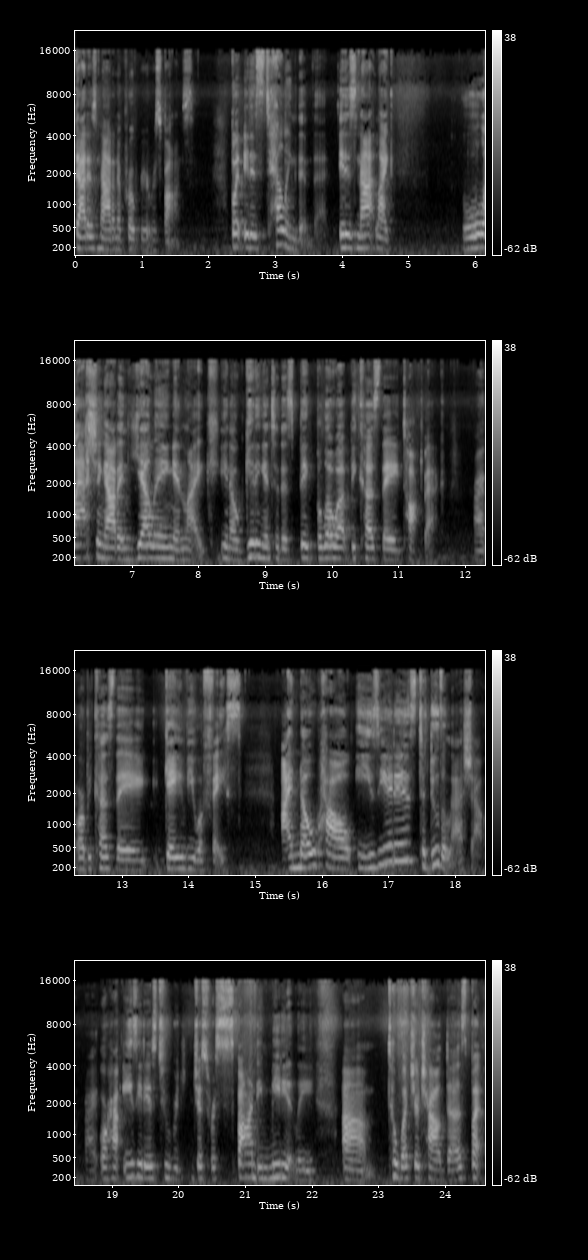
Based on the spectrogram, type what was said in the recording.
that is not an appropriate response. But it is telling them that it is not like lashing out and yelling and like, you know, getting into this big blow up because they talked back, right? Or because they gave you a face. I know how easy it is to do the lash out, right? Or how easy it is to re- just respond immediately um, to what your child does. But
